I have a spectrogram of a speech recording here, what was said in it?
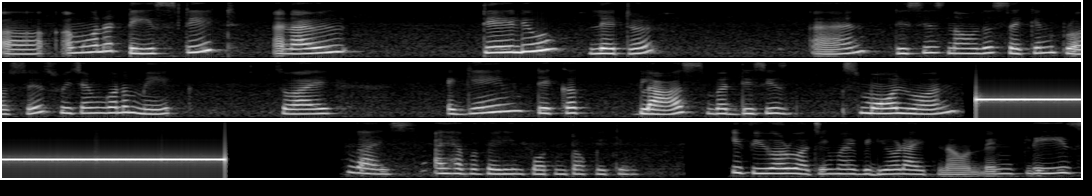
uh, I'm gonna taste it and I will tell you later. And this is now the second process which I'm gonna make so I again take a glass but this is small one. Guys I have a very important talk with you if you are watching my video right now then please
